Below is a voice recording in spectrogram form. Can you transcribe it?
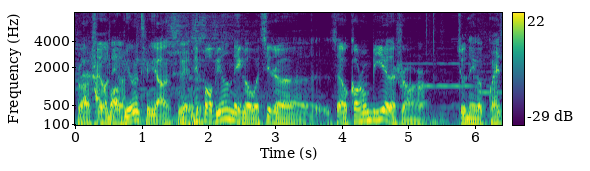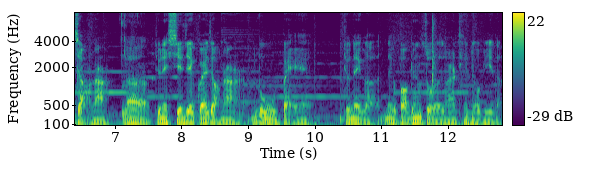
是吧？哎还有那个刨冰挺洋气。对，那刨冰那个，我记着在我高中毕业的时候，就那个拐角那儿，嗯，就那斜街拐角那儿，路北，就那个那个刨冰做的玩意儿挺牛逼的。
